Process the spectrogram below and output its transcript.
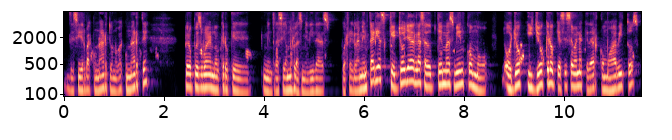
decidir vacunarte o no vacunarte. Pero pues bueno, creo que mientras sigamos las medidas pues reglamentarias, que yo ya las adopté más bien como, o yo, y yo creo que así se van a quedar como hábitos,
